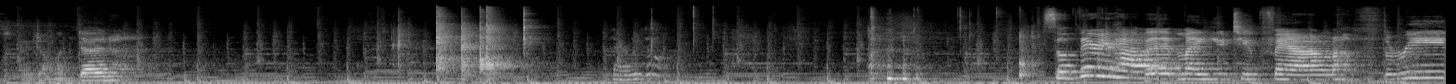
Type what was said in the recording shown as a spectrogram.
so I don't look dead. so there you have it, my YouTube fam. Three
